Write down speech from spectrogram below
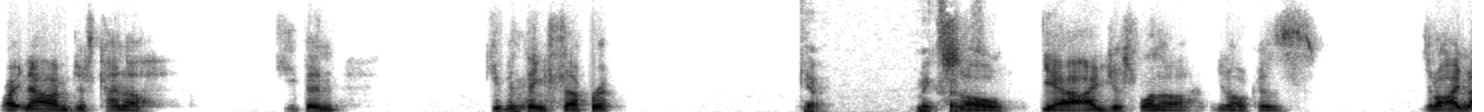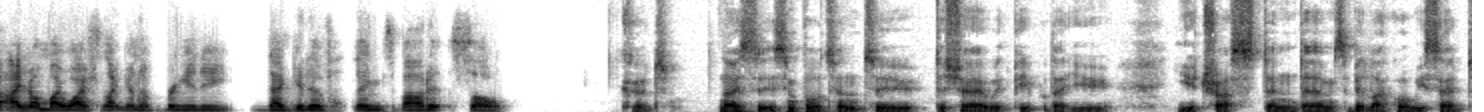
right now I'm just kind of keeping keeping things separate. Yeah, makes sense. So yeah, I just want to you know because you know I I know my wife's not going to bring any negative things about it. So Good. No, it's, it's important to to share with people that you you trust, and um, it's a bit like what we said:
